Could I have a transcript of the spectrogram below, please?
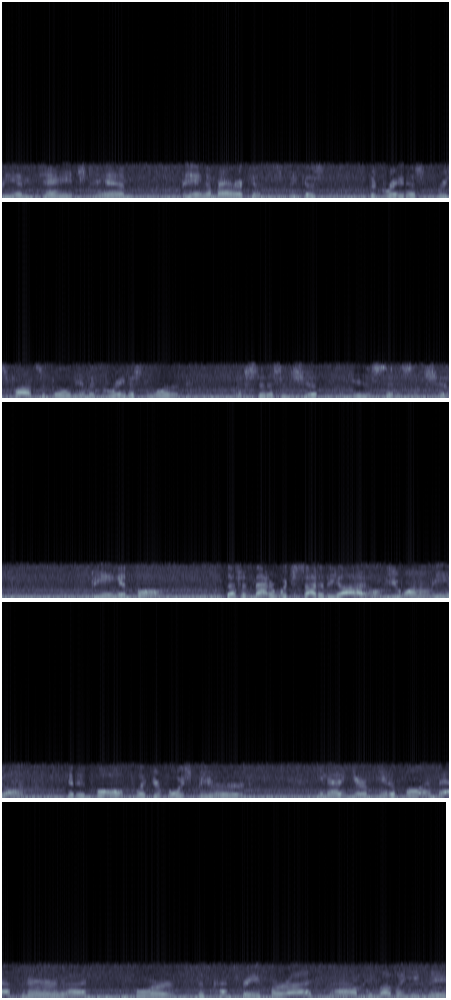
be engaged in being americans because the greatest responsibility and the greatest work of citizenship is citizenship being involved. It doesn't matter which side of the aisle you want to be on. Get involved. Let your voice be heard. You know, you're a beautiful ambassador uh, for this country, for us. Um, we love what you do,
